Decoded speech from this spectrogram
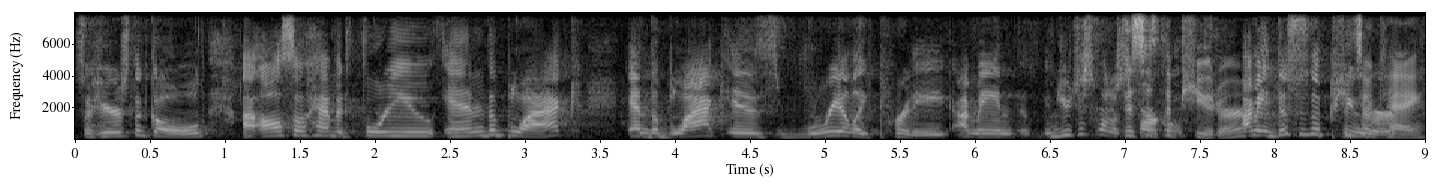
So here's the gold. I also have it for you in the black and the black is really pretty. I mean, you just want to This sparkle. is the pewter. I mean, this is the pewter. It's okay.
